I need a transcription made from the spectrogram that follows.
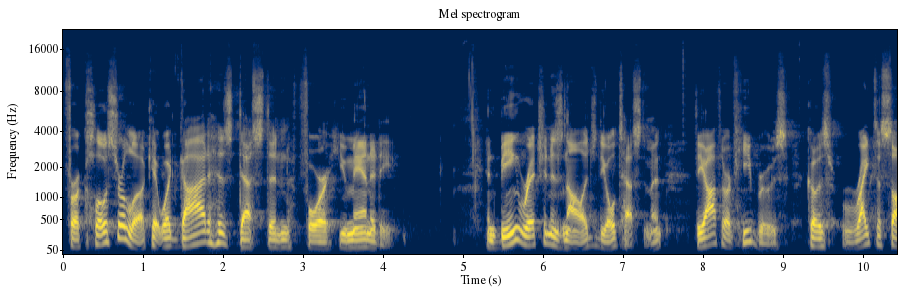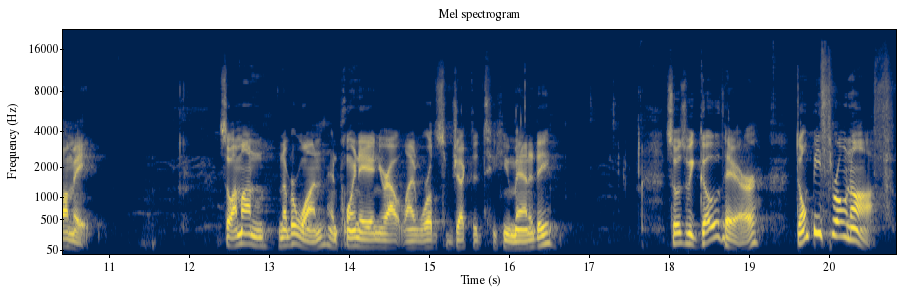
for a closer look at what God has destined for humanity. And being rich in his knowledge, the Old Testament, the author of Hebrews goes right to Psalm 8. So I'm on number one, and point A in your outline world subjected to humanity. So as we go there, don't be thrown off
